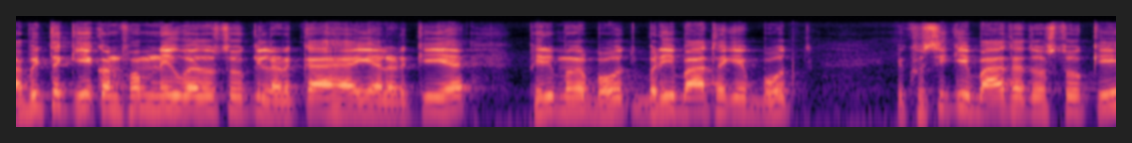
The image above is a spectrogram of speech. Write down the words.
अभी तक ये कंफर्म नहीं हुआ है दोस्तों कि लड़का है या लड़की है। फिर मगर बहुत बड़ी बात है कि बहुत खुशी की बात है दोस्तों कि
